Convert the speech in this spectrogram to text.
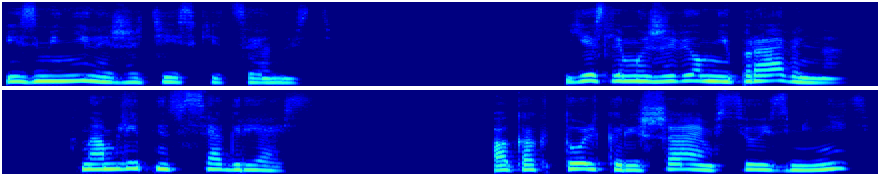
изменились житейские ценности. Если мы живем неправильно, к нам липнет вся грязь. А как только решаем все изменить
